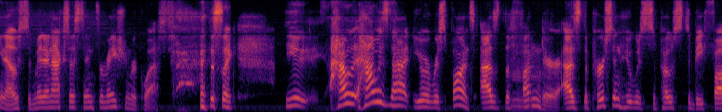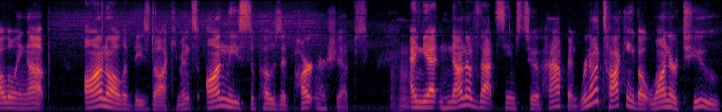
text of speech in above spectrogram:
you know, submit an access to information request. it's like, you how how is that your response as the Mm. funder as the person who was supposed to be following up on all of these documents on these supposed partnerships Mhm. and yet none of that seems to have happened we're not talking about one or two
